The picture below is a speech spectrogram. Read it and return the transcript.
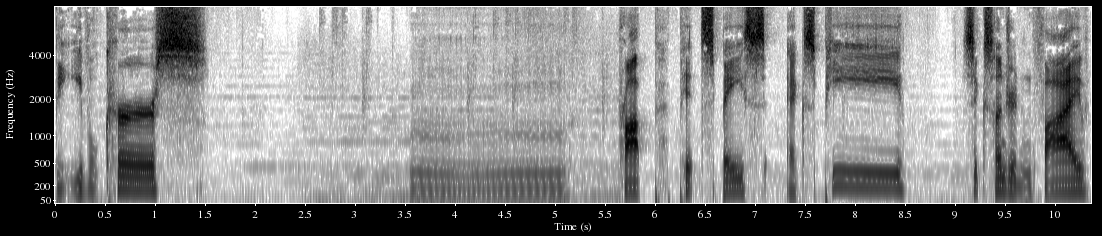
The Evil Curse, mm, Prop Pit Space XP, 605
